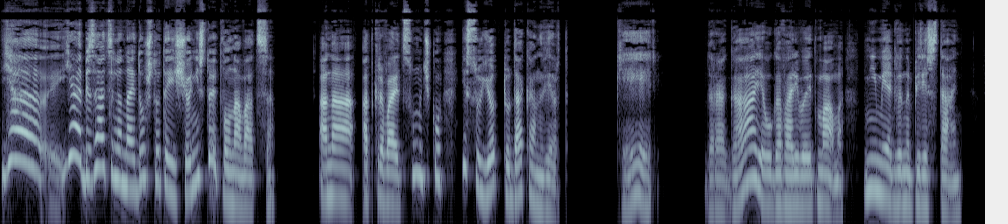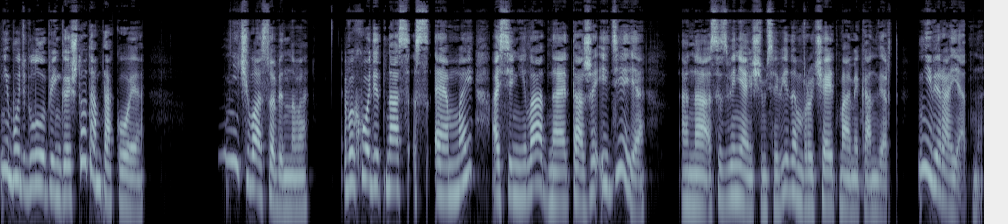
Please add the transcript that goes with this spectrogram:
Я... я обязательно найду что-то еще, не стоит волноваться. Она открывает сумочку и сует туда конверт. Кэрри, «Дорогая», — уговаривает мама, — «немедленно перестань. Не будь глупенькой, что там такое?» «Ничего особенного. Выходит, нас с Эммой осенила одна и та же идея». Она с извиняющимся видом вручает маме конверт. «Невероятно».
